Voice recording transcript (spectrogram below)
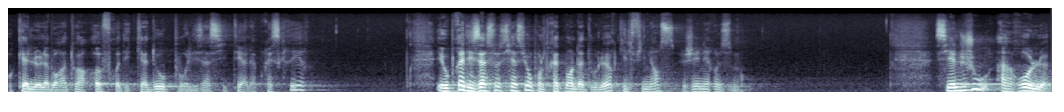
auxquels le laboratoire offre des cadeaux pour les inciter à la prescrire, et auprès des associations pour le traitement de la douleur qu'il finance généreusement. Si elle joue un rôle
